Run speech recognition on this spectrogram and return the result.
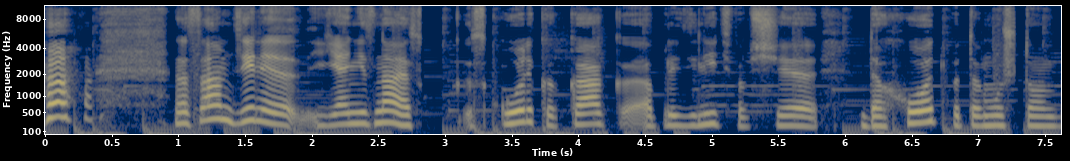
На самом деле, я не знаю, сколько, как определить вообще доход, потому что он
